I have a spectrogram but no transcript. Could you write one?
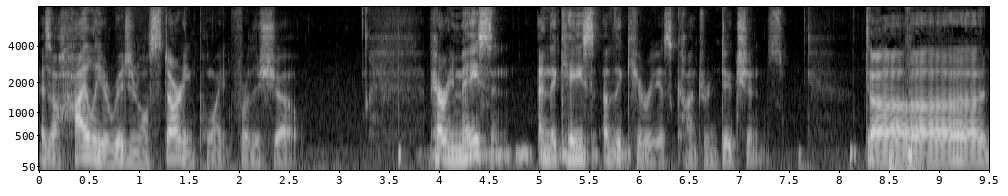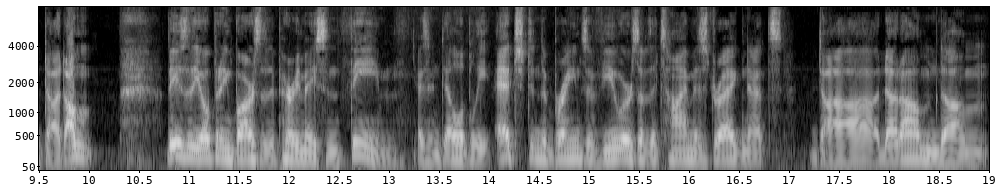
as a highly original starting point for the show. Perry Mason and the Case of the Curious Contradictions. Da da dum. These are the opening bars of the Perry Mason theme, as indelibly etched in the brains of viewers of the time as Dragnet's Da Da Dum Dum.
